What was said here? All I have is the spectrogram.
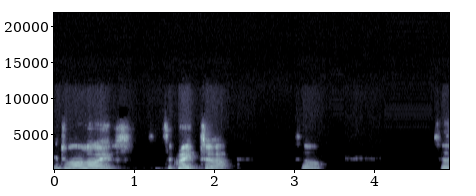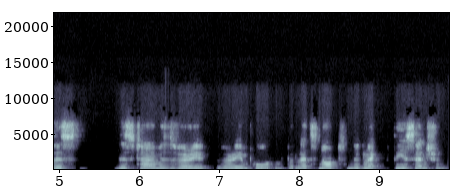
into our lives it's a great uh, so so this this time is very, very important. But let's not neglect the ascension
